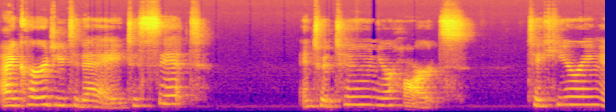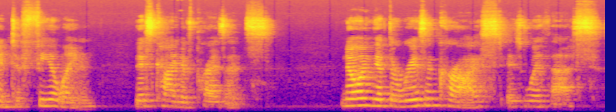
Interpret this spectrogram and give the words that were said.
I encourage you today to sit and to attune your hearts to hearing and to feeling this kind of presence, knowing that the risen Christ is with us.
